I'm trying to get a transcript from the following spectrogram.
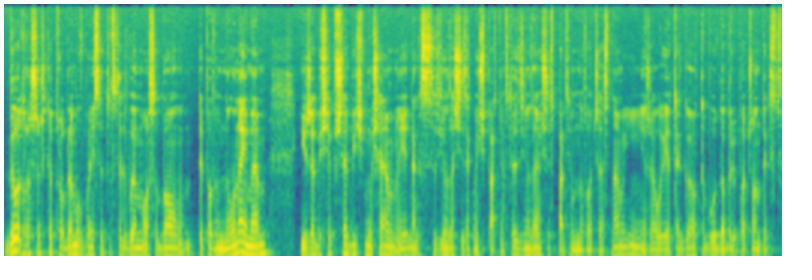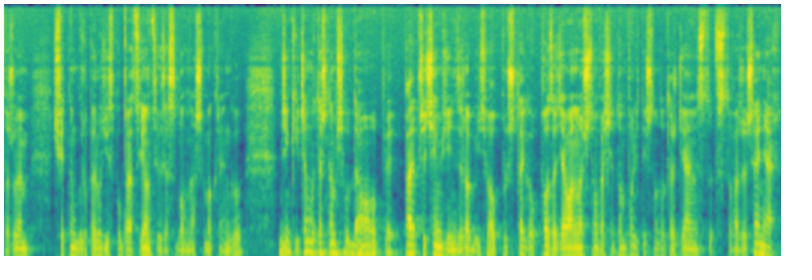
Było troszeczkę problemów, bo niestety wtedy byłem osobą typowym no-name'em i żeby się przebić, musiałem jednak związać się z jakąś partią. Wtedy związałem się z partią nowoczesną i nie żałuję tego. To był dobry początek. Stworzyłem świetną grupę ludzi współpracujących ze sobą w naszym okręgu, dzięki czemu też nam się udało parę przedsięwzięć zrobić. Oprócz tego, poza działalnością właśnie tą polityczną, to też działałem w stowarzyszeniach.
